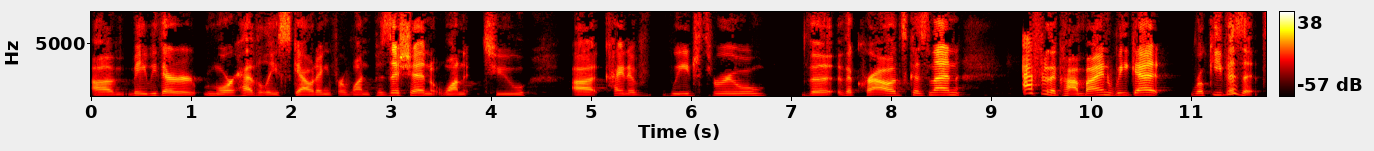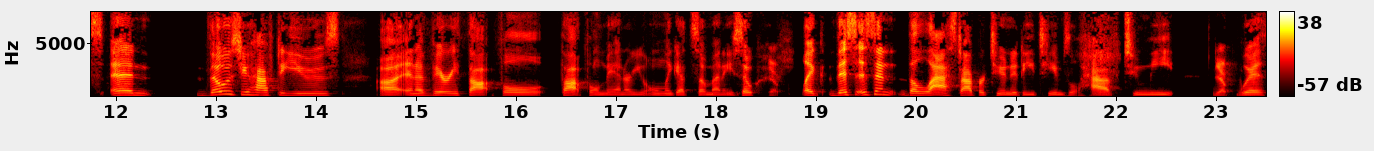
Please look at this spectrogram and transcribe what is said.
Um, maybe they're more heavily scouting for one position, want to uh, kind of weed through the the crowds because then after the combine we get rookie visits, and those you have to use uh, in a very thoughtful thoughtful manner. You only get so many. So, yep. like, this isn't the last opportunity teams will have to meet yep. with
